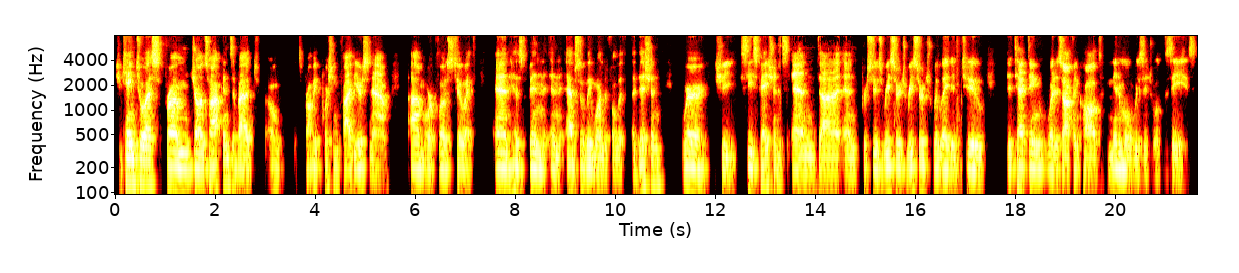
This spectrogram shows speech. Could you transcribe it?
She came to us from Johns Hopkins about, oh, it's probably pushing five years now um, or close to it and has been an absolutely wonderful addition where she sees patients and uh, and pursues research research related to detecting what is often called minimal residual disease.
